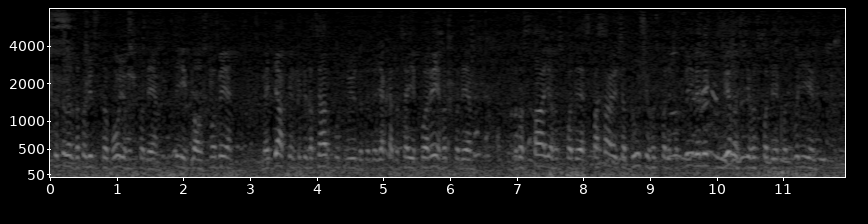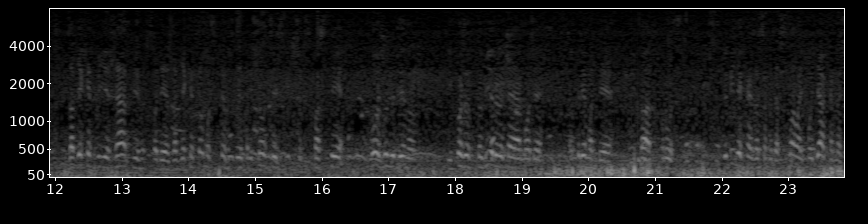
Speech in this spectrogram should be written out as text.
вступили в заповідь з тобою, Господи, ти їх благослови. Ми дякуємо тобі за церкву твою, яка до цієї пори, Господи, зростає, Господи, спасаються душі, Господи, по твоїй великій милості, Господи, по твоїй, завдяки твоїй жертві, Господи, завдяки тому, що ти, Господи, прийшов цей світ, щоб спасти кожну людину. І кожен, хто вірує тебе, може отримати дар прощення. Тобі нехай за це буде слава і подяка наш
